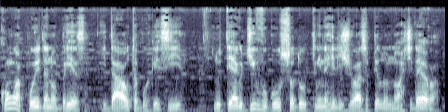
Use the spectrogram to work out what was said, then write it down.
Com o apoio da nobreza e da alta burguesia, Lutero divulgou sua doutrina religiosa pelo norte da Europa.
